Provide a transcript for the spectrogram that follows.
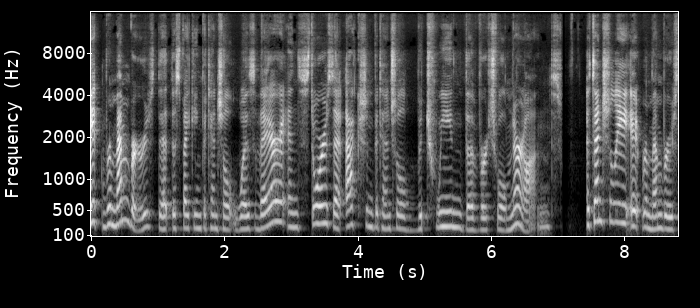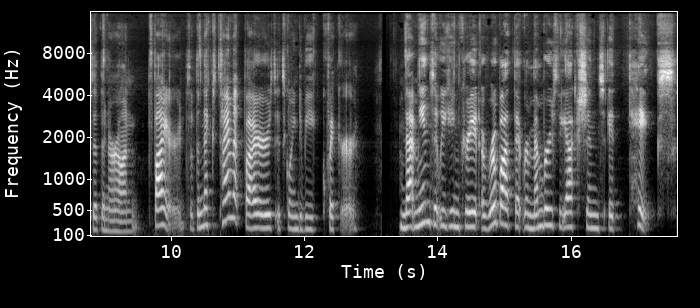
It remembers that the spiking potential was there and stores that action potential between the virtual neurons. Essentially, it remembers that the neuron fired, so the next time it fires, it's going to be quicker. That means that we can create a robot that remembers the actions it takes,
